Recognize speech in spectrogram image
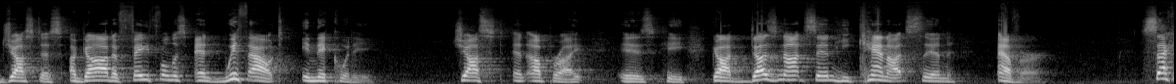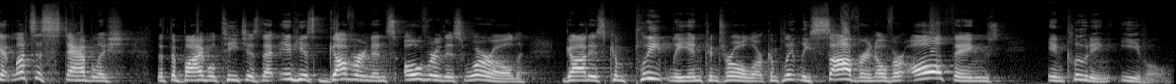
justice, a God of faithfulness and without iniquity. Just and upright is he. God does not sin, he cannot sin ever. Second, let's establish that the Bible teaches that in his governance over this world, God is completely in control or completely sovereign over all things, including evil.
